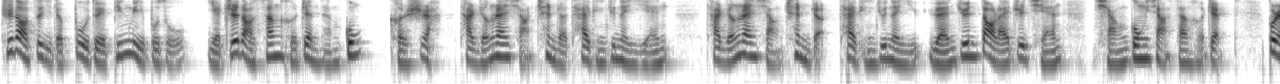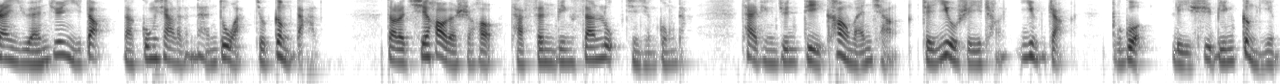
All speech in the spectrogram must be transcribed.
知道自己的部队兵力不足，也知道三河镇难攻，可是啊，他仍然想趁着太平军的援，他仍然想趁着太平军的援军到来之前强攻下三河镇，不然援军一到，那攻下来的难度啊就更大了。到了七号的时候，他分兵三路进行攻打，太平军抵抗顽强，这又是一场硬仗。不过李旭兵更硬，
